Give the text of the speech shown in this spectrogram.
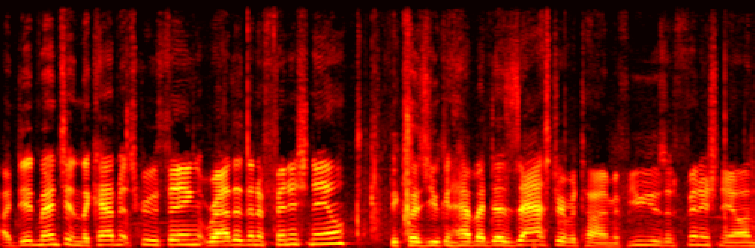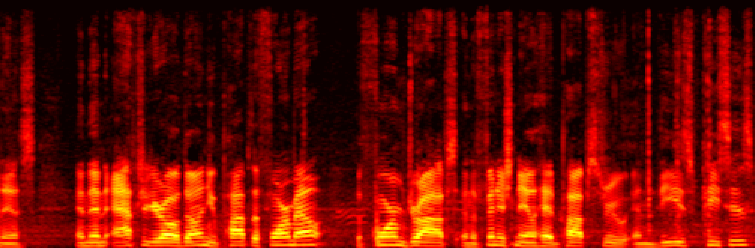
I did mention the cabinet screw thing rather than a finish nail because you can have a disaster of a time if you use a finish nail on this and then after you're all done you pop the form out the form drops and the finish nail head pops through and these pieces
